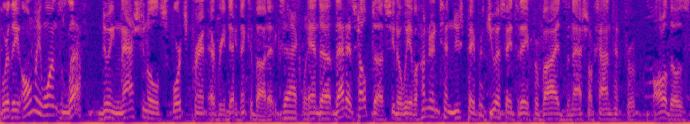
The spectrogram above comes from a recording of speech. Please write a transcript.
We're the only ones left doing national sports print every day. Think about it. Exactly. And uh, that has helped us. You know, we have 110 newspapers. USA Today provides the national content for all of those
